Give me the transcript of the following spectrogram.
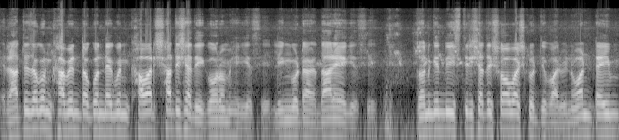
রাতে যখন খাবেন তখন দেখবেন খাওয়ার সাথে সাথে গরম হয়ে গেছে, লিঙ্গটা দাঁড়িয়ে গেছে। তখন কিন্তু স্ত্রীর সাথে সহবাস করতে পারবেন। ওয়ান টাইম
